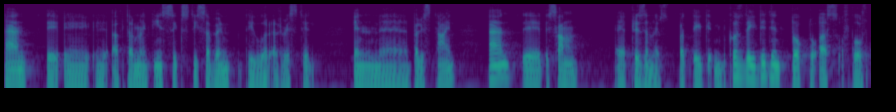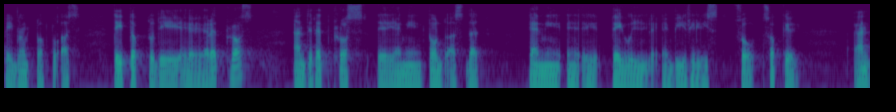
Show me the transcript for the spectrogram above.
and uh, uh, after 1967 they were arrested in uh, Palestine, and uh, some uh, prisoners. But they did, because they didn't talk to us, of course, they don't talk to us. They talked to the uh, Red Cross, and the Red Cross, uh, I mean, told us that I mean, uh, uh, they will be released. So it's okay. And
